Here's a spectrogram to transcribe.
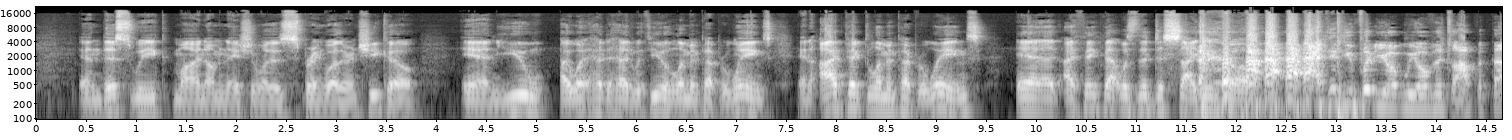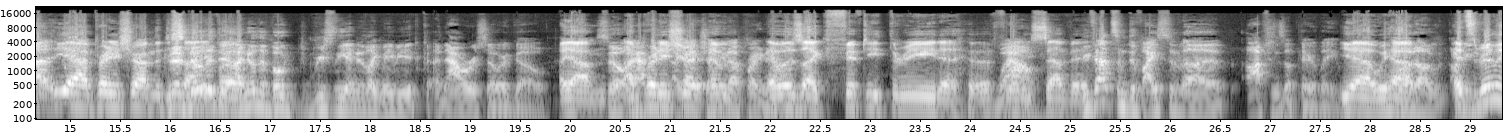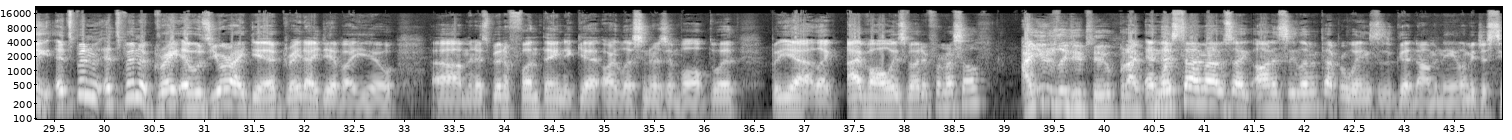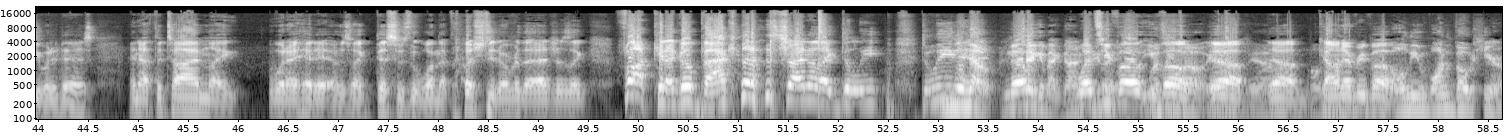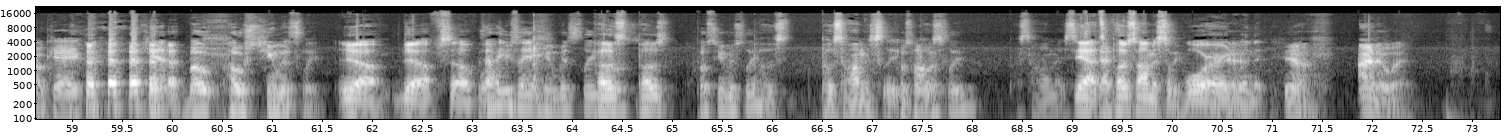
and this week my nomination was Spring Weather in Chico, and you I went head to head with you in Lemon Pepper Wings, and I picked Lemon Pepper Wings, and I think that was the deciding vote. Did you put you me over the top with Uh, that? yeah, I'm pretty sure I'm the 'Cause I deciding know, the, vote. I know the vote recently ended like maybe an hour or so ago. Yeah, I'm, So I'm pretty to- I sure gotta check it was- up right now. It was like 53 to Wow. 47. We've had some divisive uh, options up there lately. yeah, we have. But, um, it's mean- really, it's been, it's been a great. It was your idea, great idea by you, um, and it's been a fun thing to get our listeners involved with. But yeah, like I've always voted for myself, I usually do too, but I and this time I was like, honestly, lemon pepper wings is a good nominee. Let me just see what it is. And at the time, like. When I hit it, it was like this is the one that pushed it over the edge. I was like, "Fuck! Can I go back?" I was trying to like delete, delete it. No, no. take it back. No, Once you vote, you Once vote. Yeah, yeah. Only Count one- every vote. Only one vote here, okay? Can't vote posthumously. yeah, yeah. So Is that how you say it? Humously? post post posthumously? post posthumously Posthumously? Post- posthumous. Yeah, it's a That's- posthumous award Okay. when it, Yeah, I know it.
